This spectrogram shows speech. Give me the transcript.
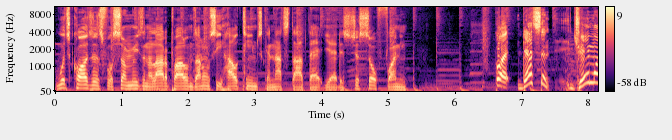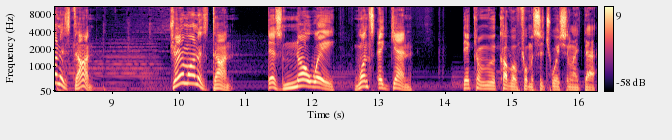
which causes for some reason a lot of problems. I don't see how teams cannot stop that yet. It's just so funny. But that's an Draymond is done. Draymond is done. There's no way once again they can recover from a situation like that.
